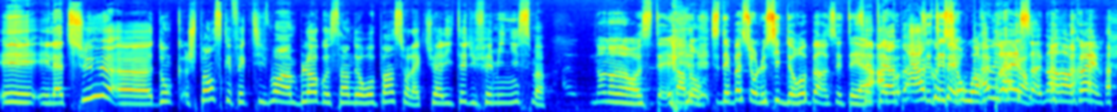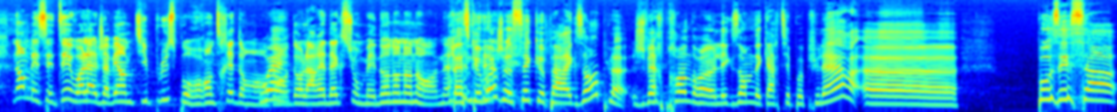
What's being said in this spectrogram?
Et, et là-dessus, euh, donc je pense qu'effectivement, un blog au sein d'Europe 1 sur l'actualité du féminisme. Non, non, non, c'était Pardon. c'était pas sur le site d'Europe 1, c'était à, à- à- c'était sur Ah WordPress. non, non, quand même. Non, mais c'était, voilà, j'avais un petit plus pour rentrer dans, Ouais. dans, dans la rédaction. Mais non, non, non, non. Parce que moi, je sais que par exemple, je vais reprendre euh, l'exemple des quartiers populaires. euh, poser ça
